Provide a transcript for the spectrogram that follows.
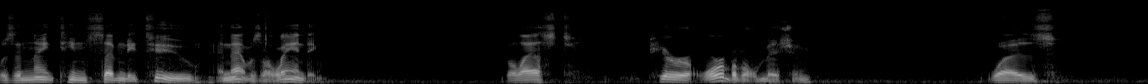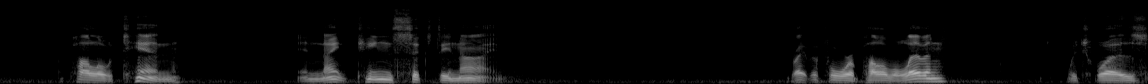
was in 1972, and that was a landing. The last pure orbital mission was Apollo 10 in 1969, right before Apollo 11, which was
